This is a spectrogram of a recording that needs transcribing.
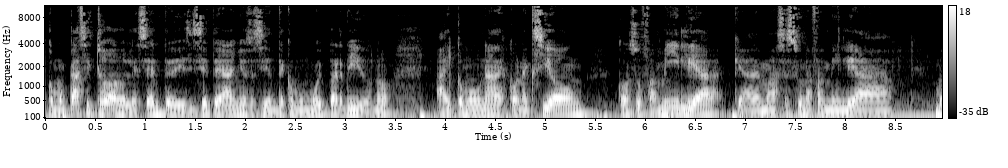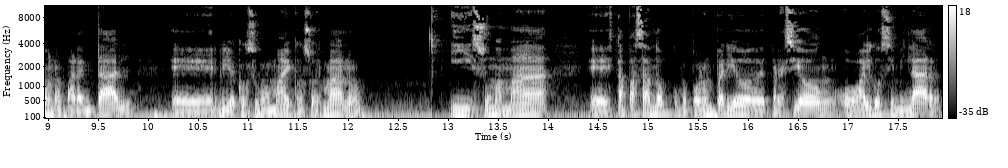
como casi todo adolescente de 17 años se siente como muy perdido, ¿no? Hay como una desconexión con su familia, que además es una familia monoparental, eh, él vive con su mamá y con su hermano, y su mamá eh, está pasando como por un periodo de depresión o algo similar,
